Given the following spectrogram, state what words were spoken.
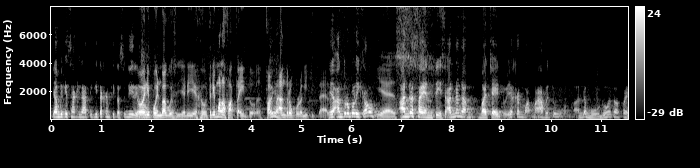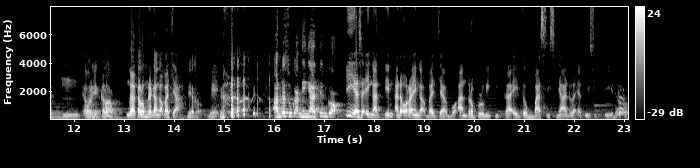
Yang bikin sakit hati kita kan kita sendiri. Oh ini poin bagus, jadi terimalah fakta itu, fakta oh, iya. antropologi kita. Ya antropologi kau, yes. Anda saintis, Anda nggak baca itu, ya kan ma maaf itu Anda bodoh atau apa itu? Hmm, kalau, Sorry, kalau, maaf. Nggak, kalau mereka nggak baca. Iya kok. Okay. Anda suka ngingatin kok. Iya, saya ingatin ada orang yang nggak baca bahwa antropologi kita itu basisnya adalah ethnicity itu. Ya.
